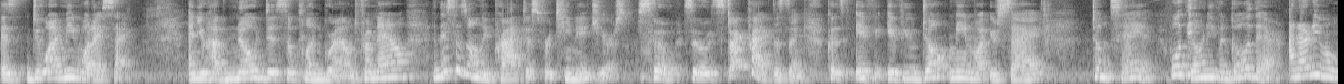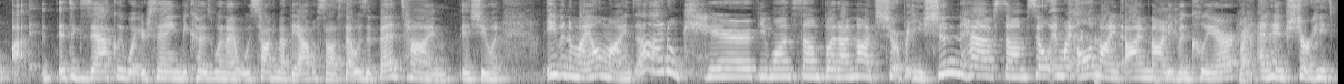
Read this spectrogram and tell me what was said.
Is do I mean what I say? And you have no discipline ground from now. And this is only practice for teenage years. So so start practicing because if if you don't mean what you say, don't say it. Well, the- don't even go there. and I don't even. I, it's exactly what you're saying because when I was talking about the applesauce, that was a bedtime issue, and even in my own mind, "Oh, I don't care if you want some, but I'm not sure. But you shouldn't have some. So in my own mind, I'm not even clear, Right. and I'm sure he's.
